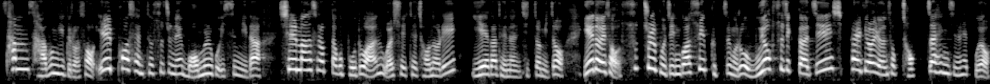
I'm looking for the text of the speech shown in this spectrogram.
3, 4분기 들어서 1% 수준에 머물고 있습니다. 실망스럽다고 보도한 월스트리트 저널이 이해가 되는 지점이죠. 이에 더해서 수출 부진과 수입 급증으로 무역 수지까지 18개월 연속 적자 행진을 했고요.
